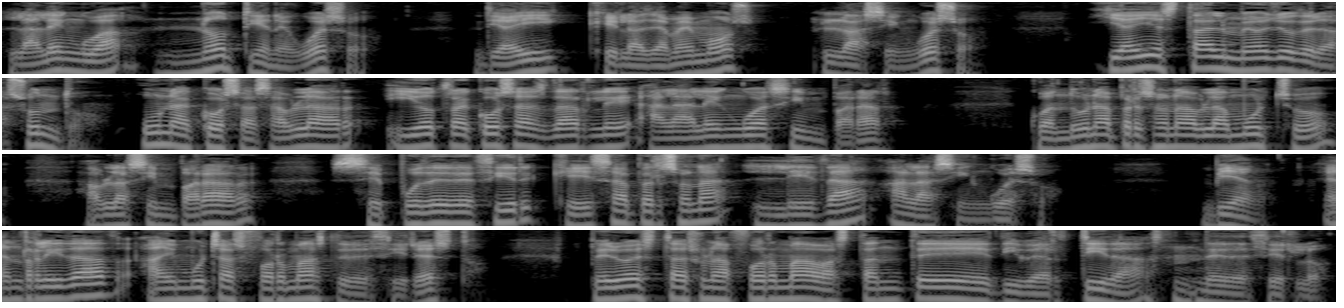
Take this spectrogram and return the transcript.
la lengua no tiene hueso, de ahí que la llamemos la sin hueso. Y ahí está el meollo del asunto. Una cosa es hablar y otra cosa es darle a la lengua sin parar. Cuando una persona habla mucho, habla sin parar, se puede decir que esa persona le da a la sin hueso. Bien, en realidad hay muchas formas de decir esto, pero esta es una forma bastante divertida de decirlo.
